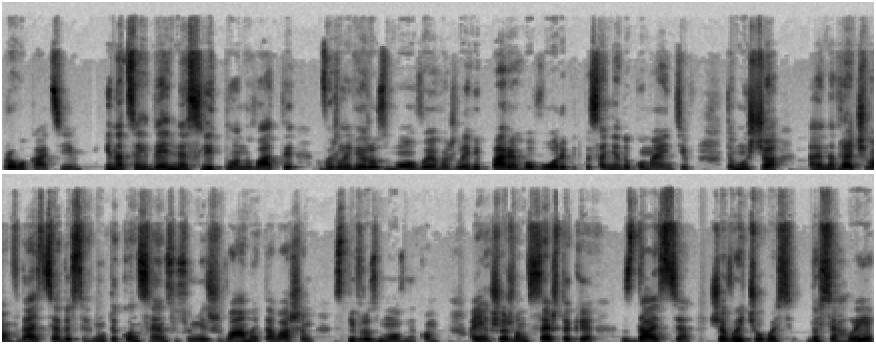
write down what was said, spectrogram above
провокації. І на цей день не слід планувати важливі розмови, важливі переговори, підписання документів, тому що Е, навряд чи вам вдасться досягнути консенсусу між вами та вашим співрозмовником. А якщо ж вам все ж таки здасться, що ви чогось досягли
